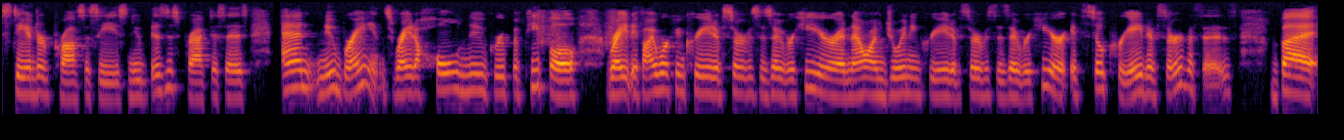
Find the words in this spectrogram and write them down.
standard processes, new business practices, and new brains, right? A whole new group of people, right? If I work in creative services over here and now I'm joining creative services over here, it's still creative services, but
